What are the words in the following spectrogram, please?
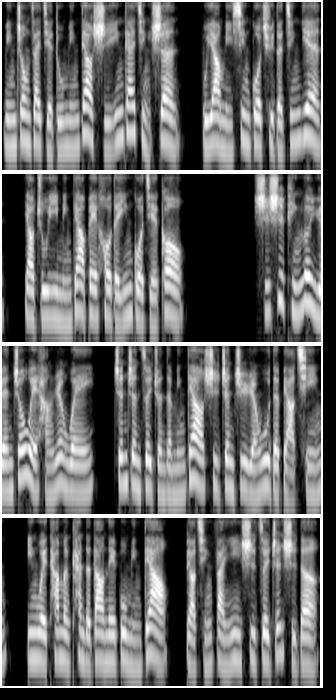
民众在解读民调时应该谨慎，不要迷信过去的经验。要注意民调背后的因果结构。时事评论员周伟航认为，真正最准的民调是政治人物的表情，因为他们看得到内部民调，表情反应是最真实的。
